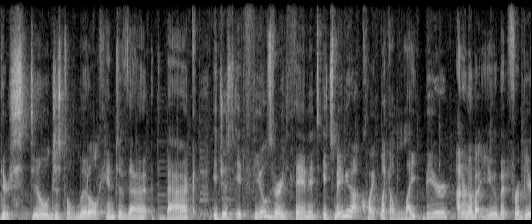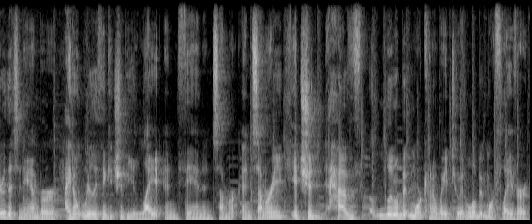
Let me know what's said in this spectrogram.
there's still just a little hint of that at the back. It just, it feels very thin. It's, it's maybe not quite like a light beer. I don't know about you, but for a beer that's an amber, I don't really think it should be light and thin and, summer, and summery. It should have a little bit more kind of weight to it, a little bit more flavor.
